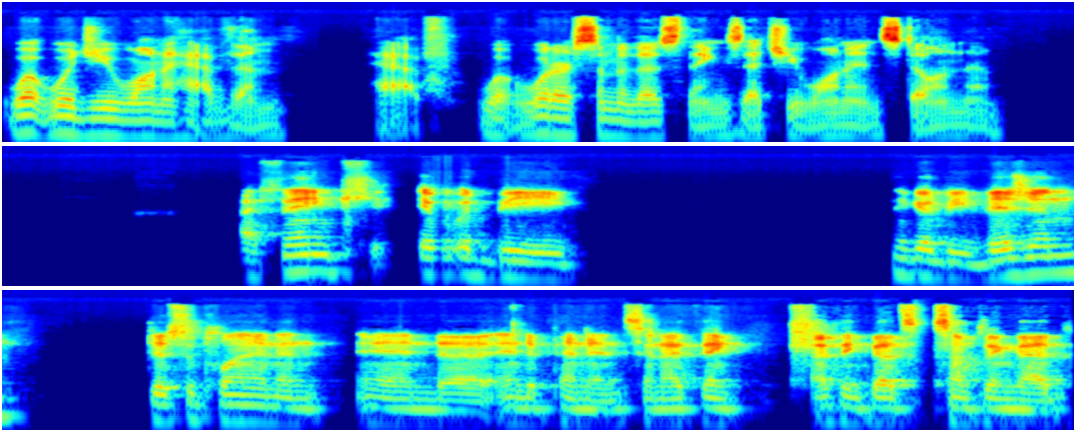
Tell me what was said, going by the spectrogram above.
what would you want to have them have? What What are some of those things that you want to instill in them? I think it would be. I think it would be vision, discipline, and and uh, independence. And I think I think that's something that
